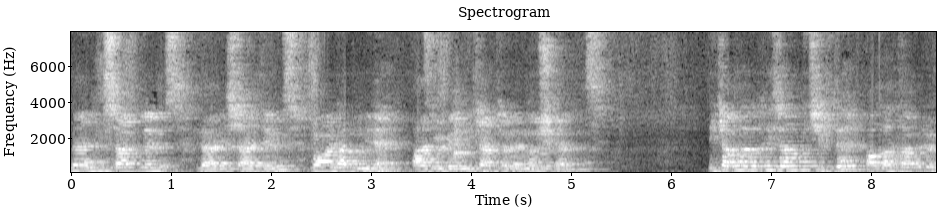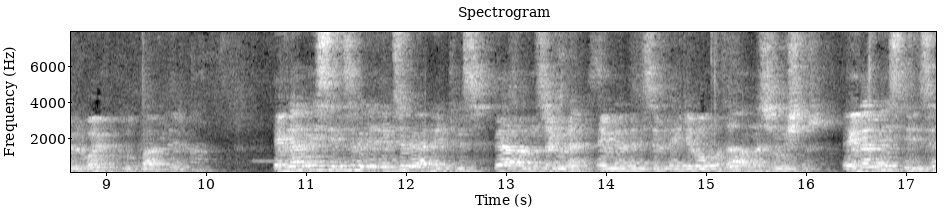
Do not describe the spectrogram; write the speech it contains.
Değerli misafirlerimiz, değerli şahitlerimiz, Muhalle ile Azmi Bey'in nikah törenine hoş geldiniz. Nikahlarına kıyacağım bu çifte Allah'tan bir ömür boyu mutluluklar dilerim. Evlenme isteğinizi belediyemize beyan ettiniz. Beyanlarınıza göre evlenmenize bir engel olmadığı anlaşılmıştır. Evlenme isteğinizi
